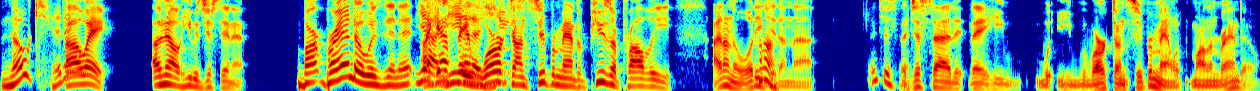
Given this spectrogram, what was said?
No kidding. Oh, wait. Oh, no, he was just in it. Bart Brando was in it. Yeah, I guess they worked huge- on Superman, but Puzo probably, I don't know what he Huh. did on that. Interesting. They just said that he he worked on Superman with Marlon Brando.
